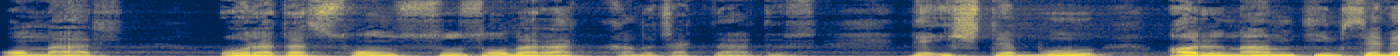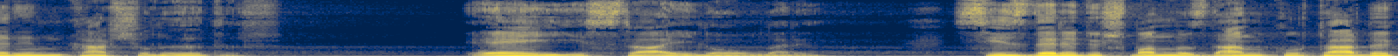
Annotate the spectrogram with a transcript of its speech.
Onlar orada sonsuz olarak kalacaklardır. Ve işte bu arınan kimselerin karşılığıdır. Ey İsrailoğulları! Sizleri düşmanınızdan kurtardık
